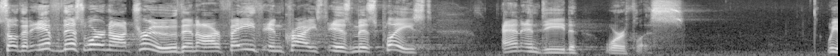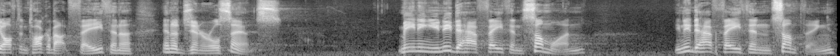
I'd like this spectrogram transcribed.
So that if this were not true, then our faith in Christ is misplaced and indeed worthless. We often talk about faith in a, in a general sense, meaning you need to have faith in someone, you need to have faith in something,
